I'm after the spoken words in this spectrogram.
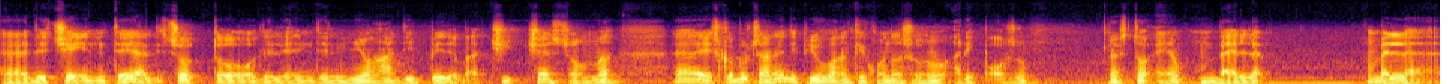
eh, decente al di sotto delle, del mio adipe, della ciccia, insomma, eh, riesco a bruciarne di più anche quando sono a riposo. Questo è un bel, un bel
